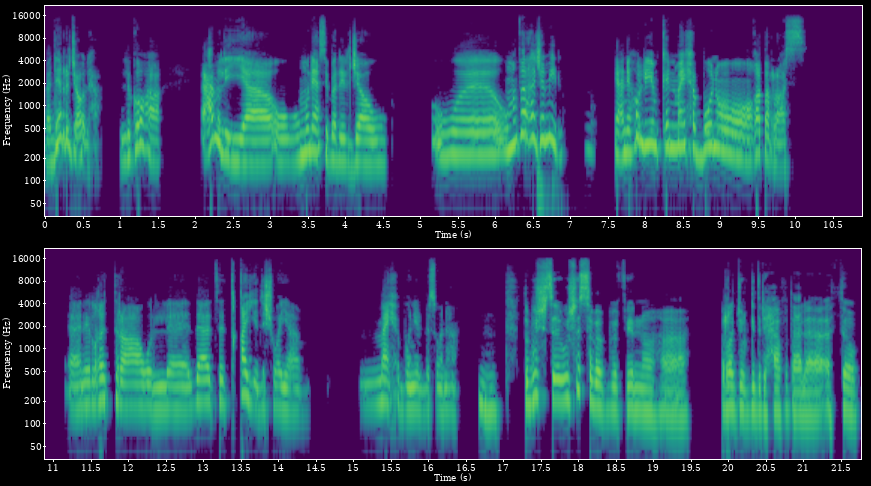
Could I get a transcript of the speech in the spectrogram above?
بعدين رجعوا لها. لقوها عملية ومناسبة للجو ومنظرها جميل. يعني هو اللي يمكن ما يحبونه غطى الرأس. يعني الغترة والذات تقيد شوية. ما يحبون يلبسونها. طيب وش وش السبب في إنه آه، الرجل قدر يحافظ على الثوب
